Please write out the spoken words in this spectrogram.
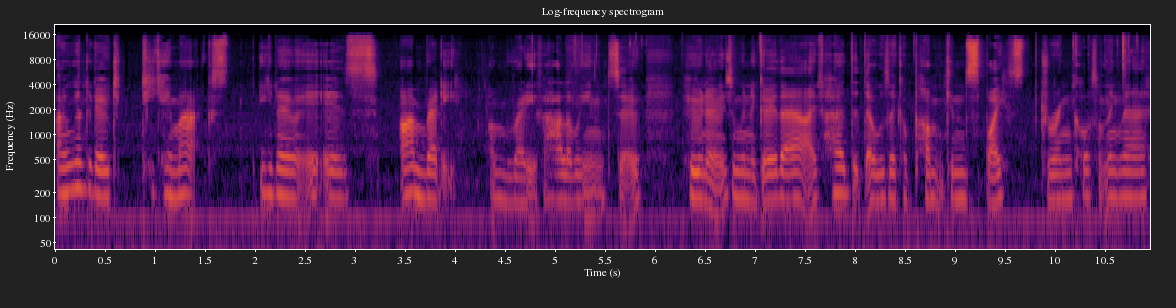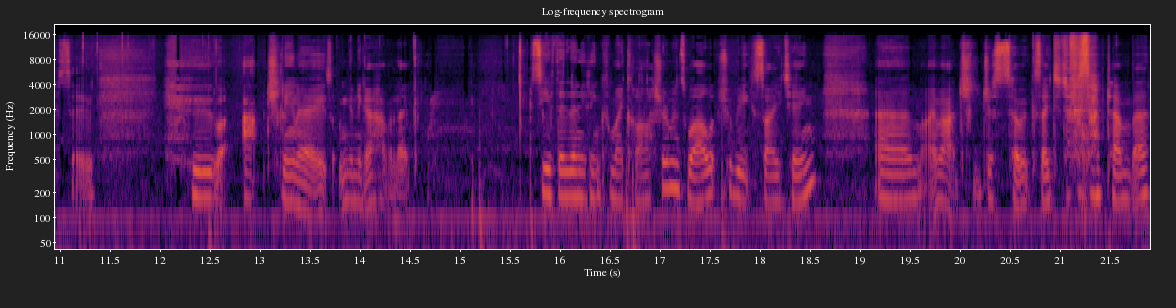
I'm going to go to TK Maxx. You know, it is, I'm ready. I'm ready for Halloween, so who knows, I'm going to go there. I've heard that there was like a pumpkin spice drink or something there, so who actually knows. I'm going to go have a look. See if there's anything for my classroom as well, which will be exciting. Um, I'm actually just so excited for September.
